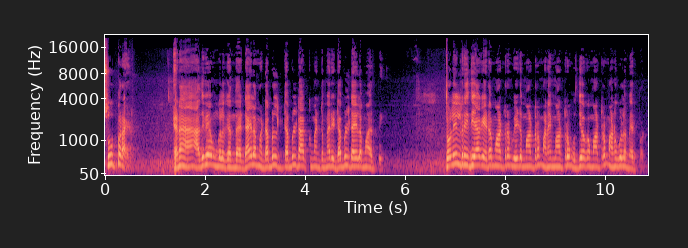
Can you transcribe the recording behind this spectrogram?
சூப்பராகிடும் ஏன்னா அதுவே உங்களுக்கு அந்த டைலமா டபுள் டபுள் டாக்குமெண்ட் மாதிரி டபுள் டைலமாக இருப்பீங்க. தொழில் ரீதியாக இடமாற்றம் வீடு மாற்றம் மனை மாற்றம் உத்தியோக மாற்றம் அனுகூலம் ஏற்படும்.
